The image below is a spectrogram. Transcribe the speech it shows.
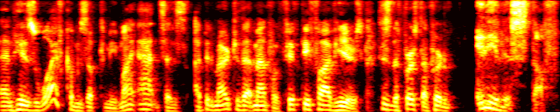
And his wife comes up to me. My aunt says, I've been married to that man for 55 years. This is the first I've heard of any of this stuff.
